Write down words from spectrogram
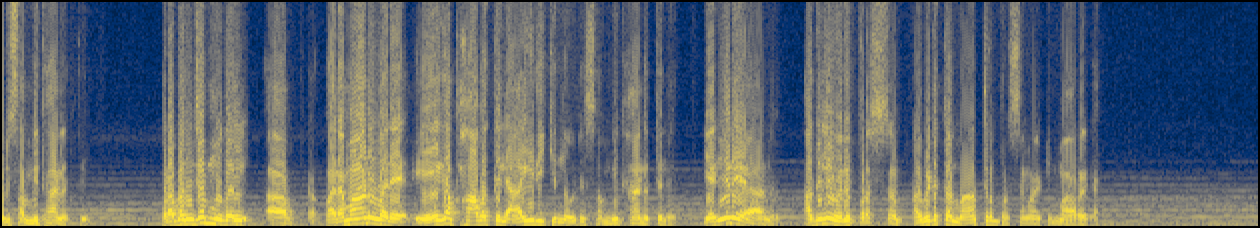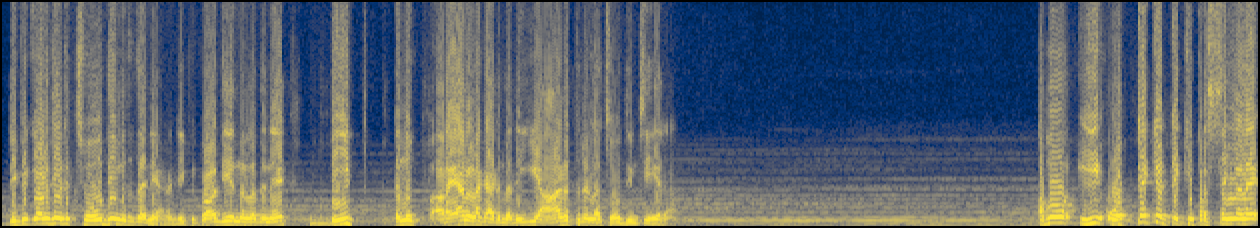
ഒരു സംവിധാനത്തിൽ പ്രപഞ്ചം മുതൽ പരമാണു വരെ ഏകഭാവത്തിലായിരിക്കുന്ന ഒരു സംവിധാനത്തിന് എങ്ങനെയാണ് അതിലെ ഒരു പ്രശ്നം അവിടുത്തെ മാത്രം പ്രശ്നമായിട്ട് മാറുക? ഡിപ്പിക്കോളജിയുടെ ചോദ്യം ഇത് തന്നെയാണ്. ഡിപ്പിക്കോളജി എന്നുള്ളതിനെ ഡീപ്പ് എന്ന് പറയാനുള്ള കാര്യം തന്നെ ഈ ആഴത്തിലുള്ള ചോദ്യം ചെയ്യലാണ്. അപ്പോ ഈ ഒറ്റയ്ക്കൊറ്റയ്ക്ക് പ്രശ്നങ്ങളെ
